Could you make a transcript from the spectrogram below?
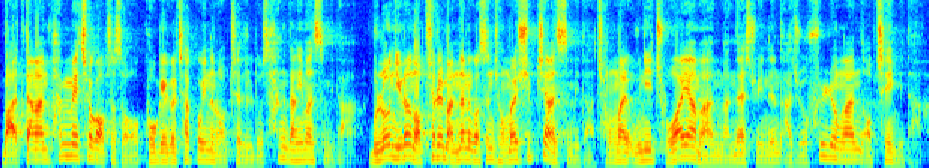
마땅한 판매처가 없어서 고객을 찾고 있는 업체들도 상당히 많습니다. 물론 이런 업체를 만나는 것은 정말 쉽지 않습니다. 정말 운이 좋아야만 만날 수 있는 아주 훌륭한 업체입니다.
